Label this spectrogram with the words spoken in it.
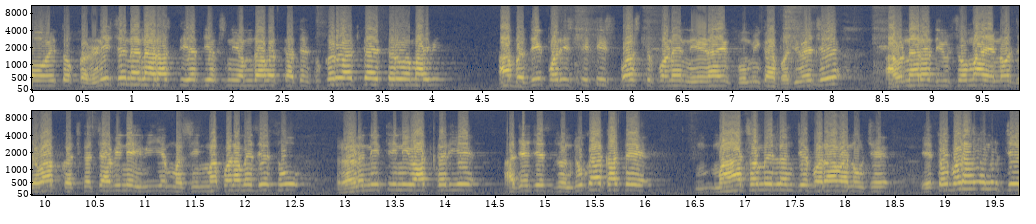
હોય તો કરણી સેનાના રાષ્ટ્રીય અધ્યક્ષની અમદાવાદ ખાતે શું કરવા અટકાયત કરવામાં આવી. આ બધી પરિસ્થિતિ સ્પષ્ટપણે નિર્ણાયક ભૂમિકા ભજવે છે. આવનારા દિવસોમાં એનો જવાબ કચકચાવીને ઈવીએમ મશીનમાં પણ અમે દેશું. રણનીતિની વાત કરીએ, આજે જે ધંધુકા ખાતે મહાસંમેલન જે ભરાવાનું છે, એ તો ભરાવાનું છે,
